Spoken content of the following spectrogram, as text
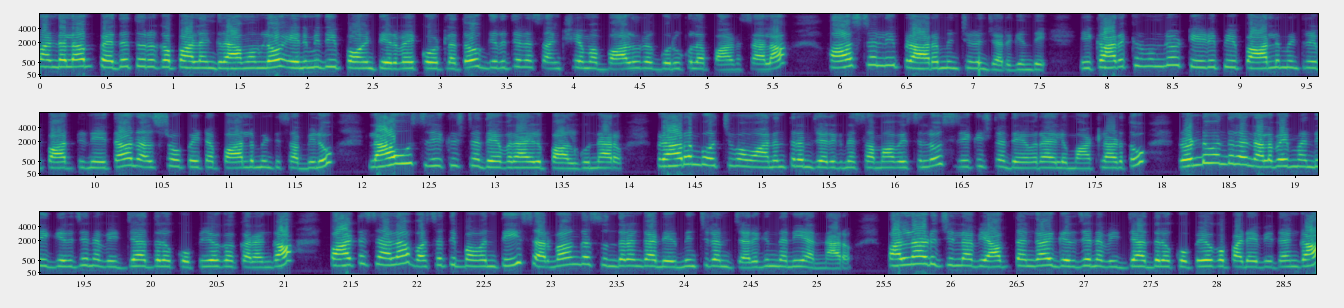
మండలం పెద్దతురకపాలెం గ్రామంలో ఎనిమిది పాయింట్ ఇరవై కోట్లతో గిరిజన సంక్షేమ బాలుర గురుకుల పాఠశాల హాస్టల్ని ప్రారంభించడం జరిగింది. ఈ కార్యక్రమంలో టీడీపీ పార్లమెంటరీ పార్టీ నేత నర్సరావుపేట పార్లమెంటు సభ్యులు లావు శ్రీకృష్ణ దేవరాయలు పాల్గొన్నారు. ప్రారంభోత్సవం అనంతరం జరిగిన సమావేశంలో శ్రీకృష్ణ దేవరాయలు మాట్లాడుతూ రెండు వందల నలభై మంది గిరిజన విద్యార్థులకు ఉపయోగకరంగా పాఠశాల వసతి భవంతి సర్వాంగ సుందరంగా నిర్మించడం జరిగిందని అన్నారు. పల్నాడు జిల్లా వ్యాప్తంగా గిరిజన విద్యార్థులకు ఉపయోగపడే విధంగా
